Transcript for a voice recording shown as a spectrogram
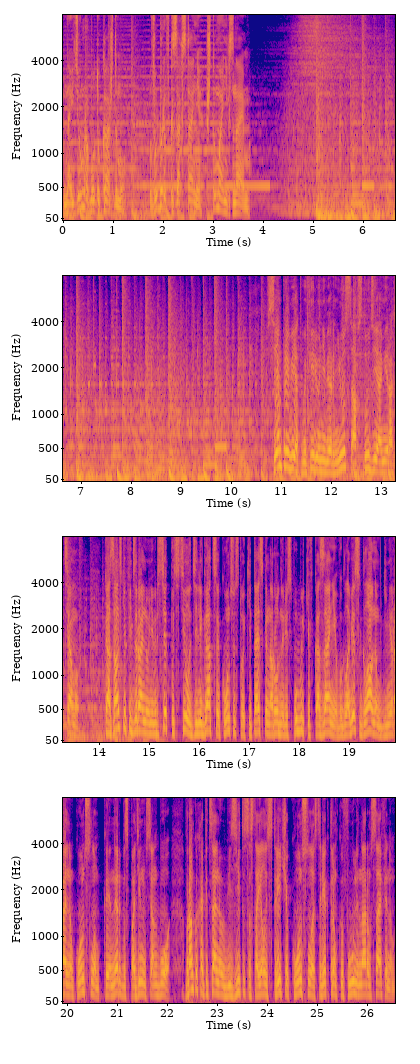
Найдем работу каждому. Выборы в Казахстане. Что мы о них знаем? Всем привет! В эфире «Универ News», а в студии Амир Ахтямов. Казанский федеральный университет посетила делегация консульства Китайской Народной Республики в Казани во главе с главным генеральным консулом КНР господином Сянбо. В рамках официального визита состоялась встреча консула с ректором КФУ Ленаром Сафиным.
